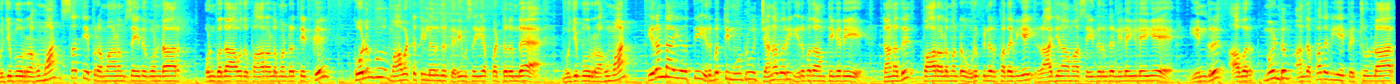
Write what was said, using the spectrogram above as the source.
முஜிபுர் ரஹ்மான் சத்திய பிரமாணம் செய்து கொண்டார். ஒன்பதாவது பாராளுமன்றத்திற்கு கொழும்பு மாவட்டத்திலிருந்து தெரிவு செய்யப்பட்டிருந்த முஜிபுர் ரஹ்மான் இரண்டாயிரத்தி இருபத்தி மூன்று ஜனவரி இருபதாம் திகதி தனது பாராளுமன்ற உறுப்பினர் பதவியை ராஜினாமா செய்திருந்த நிலையிலேயே இன்று அவர் மீண்டும் அந்த பதவியை பெற்றுள்ளார்.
